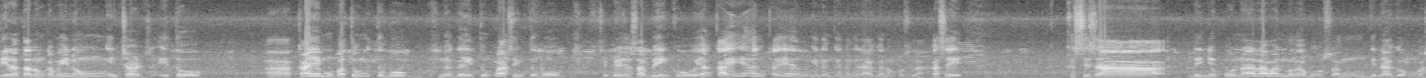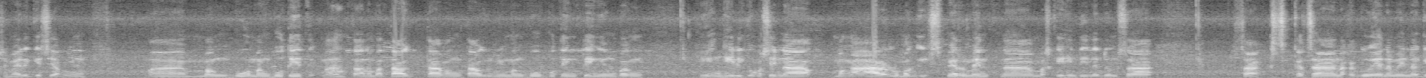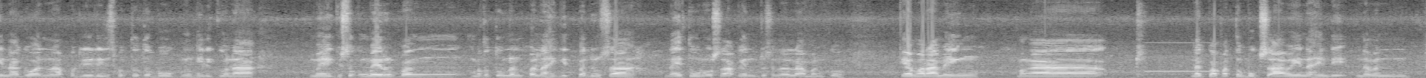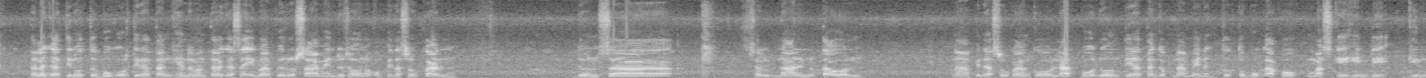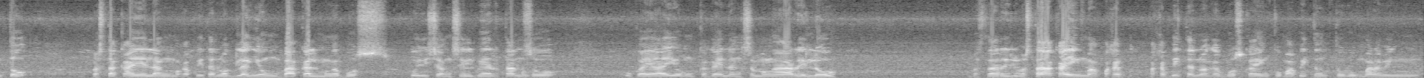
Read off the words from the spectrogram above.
tinatanong kami nung in charge ito ah, kaya mo ba itong itubog? Na ganitong klaseng tubog siyempre sasabihin ko yan kaya yan kaya yan. Ginag ginaganon ko sila. Kasi kasi sa di nyo po nalaman mga boss ang ginagawa ko kasi may kasi akong uh, mangbu mangbutit ah tama ba tawag tamang tawag yung mangbubuting-ting yung bang yung hilig ko kasi na mga aral o mag-experiment na maski hindi na doon sa sa sa nakagawian namin na ginagawa na paglilinis pagtutubog ng hilig ko na may gusto kong mayroon pang matutunan pa na higit pa doon sa naituro sa akin doon sa nalaman ko. Kaya maraming mga nagpapatubog sa amin na hindi naman talaga tinutubog or tinatanggihan naman talaga sa iba. Pero sa amin doon sa una kong pinasukan doon sa sa loob na anim taon na pinasukan ko lahat po doon tinatanggap namin nagtutubog ako maski hindi ginto basta kaya lang makapitan. Wag lang yung bakal mga boss pwede siyang silver, tanso o kaya yung kagaya ng sa mga relo. Basta relo basta kayang mapakapitan mga boss kayang kumapit ng tubog maraming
